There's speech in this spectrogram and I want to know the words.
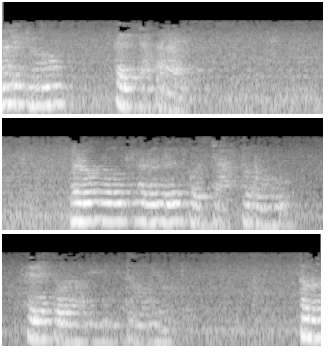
ระลึกรู้เกิดจากอะไร รู้รู้รู้รู้เกิดจากตัวรู้คือตัวเราเองมีตัวรู้อยู่ตัวรู้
